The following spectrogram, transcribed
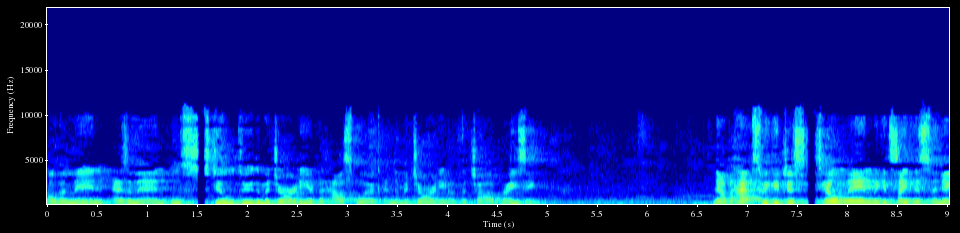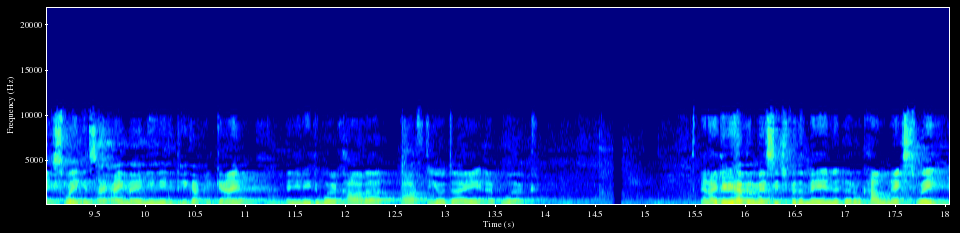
of a man as a man, will still do the majority of the housework and the majority of the child raising. Now, perhaps we could just tell men, we could save this for next week and say, hey man, you need to pick up your game and you need to work harder after your day at work. And I do have a message for the men that'll come next week,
